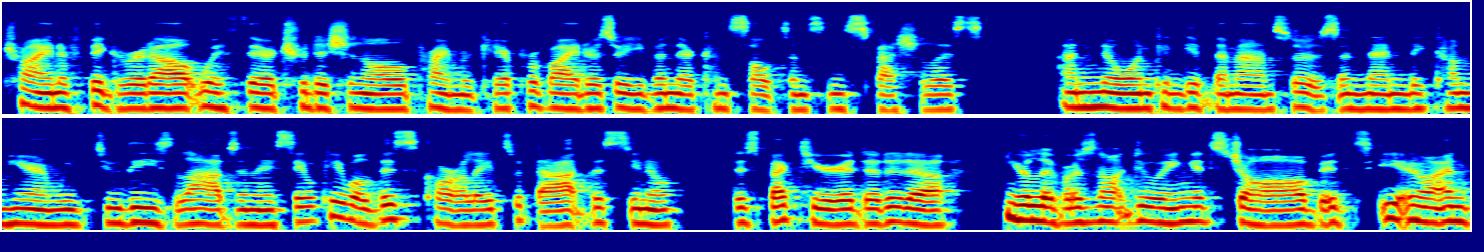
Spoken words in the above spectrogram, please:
trying to figure it out with their traditional primary care providers or even their consultants and specialists and no one can give them answers and then they come here and we do these labs and they say okay well this correlates with that this you know this bacteria, da da da. Your liver is not doing its job. It's, you know, and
